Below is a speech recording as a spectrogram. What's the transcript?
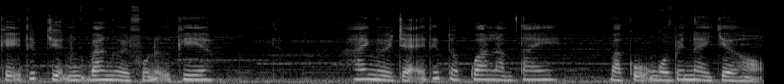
Kể tiếp chuyện ba người phụ nữ kia. Hai người trẻ tiếp tục qua làm tay. Bà cụ ngồi bên này chờ họ.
